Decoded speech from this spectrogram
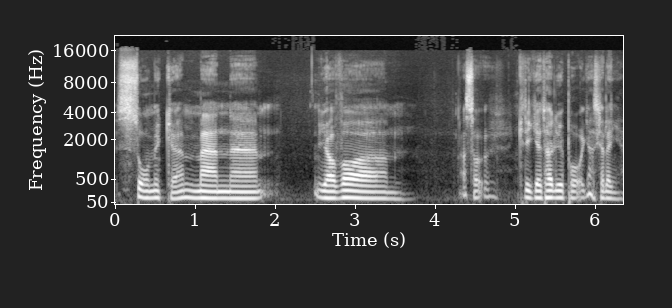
så mycket men jag var, alltså kriget höll ju på ganska länge.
